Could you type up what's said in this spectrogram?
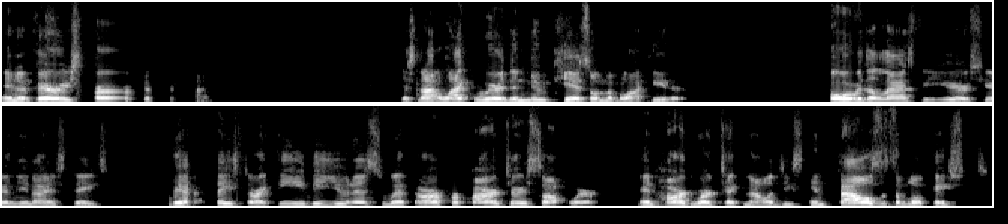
in a very short time. It's not like we're the new kids on the block either. Over the last few years here in the United States, we have placed our EV units with our proprietary software and hardware technologies in thousands of locations.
